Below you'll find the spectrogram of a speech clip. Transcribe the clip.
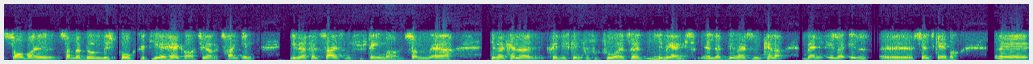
sårbarhed, som er blevet misbrugt af de her hacker til at trænge ind i hvert fald 16 systemer, som er det, man kalder kritisk infrastruktur, altså leverings, eller det, man sådan kalder vand- eller el-selskaber. Øh,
